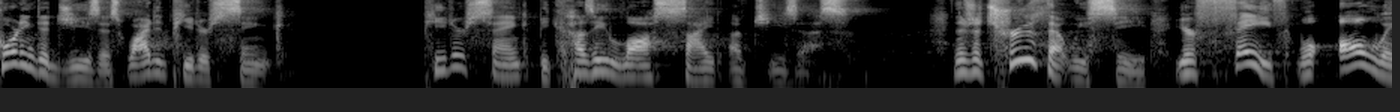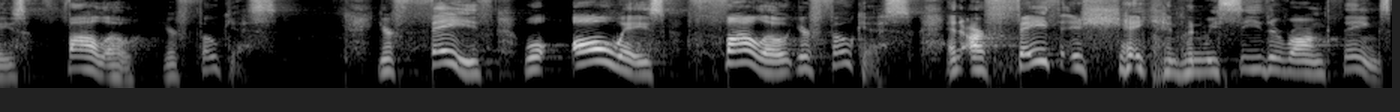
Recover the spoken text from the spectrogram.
According to Jesus, why did Peter sink? Peter sank because he lost sight of Jesus. And there's a truth that we see your faith will always follow your focus. Your faith will always follow your focus. And our faith is shaken when we see the wrong things.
